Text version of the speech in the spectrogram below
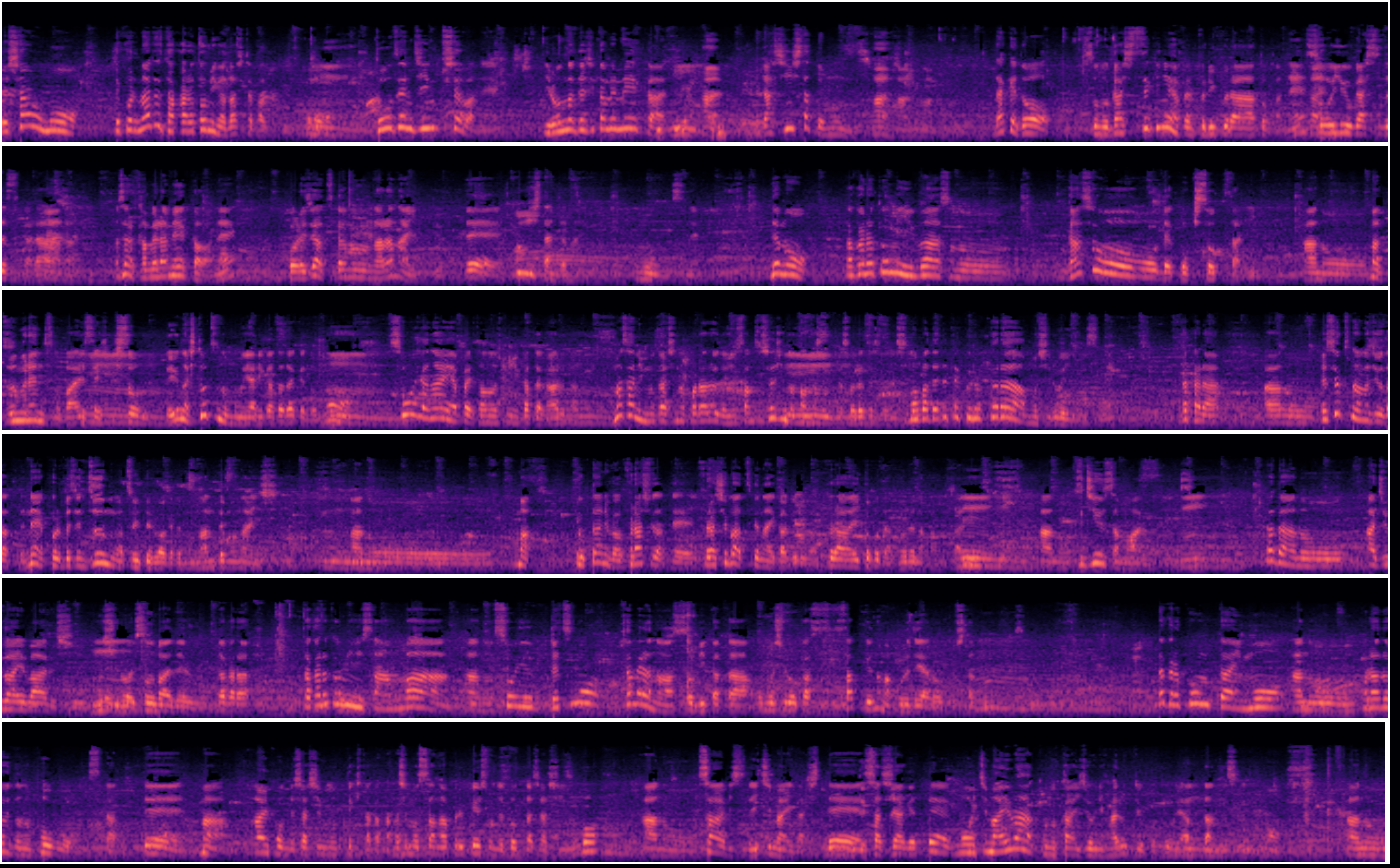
で、シャオも、で、これなぜタカラトミが出したかっていうと、当然ジンク社はね、いろんなデジカメメーカーにはい。打診したと思うんですよ。はいはいはい。だけど、その画質的にはやっぱりプリクラとかね、そういう画質ですから、はいはい。そしたらカメラメーカーはね、これじゃあ使うものにならないって言って、拒否したんじゃないかと思うんですね。でも、タカラトミーは、その、画素でこう競ったり、あの、まあ、ズームレンズの倍率で競うっていうのは一つのもうやり方だけども、うんそうじゃないやっぱり楽しみ方があるんだと。まさに昔のポラロイドインスタント写真の楽しみってそれですよね。その場で出てくるから面白いんですね。だから、あの、SX70 だってね、これ別にズームがついてるわけでも何でもないし、あのーまあ、極端に言えばフラッシュだって、フラッシュバーつけない限りは暗いとこでは撮れなかったり、あの、不自由さもあるわけですよ。ただ、あの、味わいはあるし、面白い、その場で出る。だから、タカラトミーさんは、あの、そういう別のカメラの遊び方、面白かさっていうのがこれでやろうとしたと思うんですよ。だから今回も、あの、ポラロイドのポゴを使って、まあ、iPhone で写真持ってきた方、橋本さんのアプリケーションで撮った写真を、あの、サービスで1枚出して、差し上げて、もう1枚はこの会場に貼るということをやったんですけども、あの、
